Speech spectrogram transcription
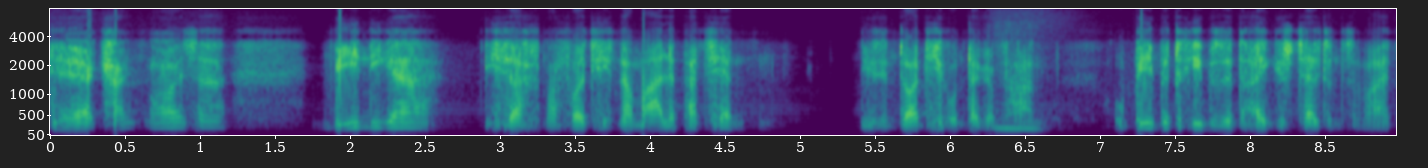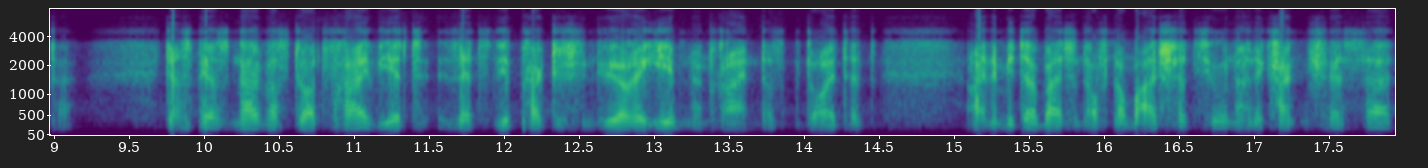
der Krankenhäuser weniger, ich sage mal vollständig normale Patienten. Die sind deutlich runtergefahren. OP-Betriebe sind eingestellt und so weiter. Das Personal, was dort frei wird, setzen wir praktisch in höhere Ebenen rein. Das bedeutet, eine Mitarbeiterin auf Normalstation, eine Krankenschwester,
